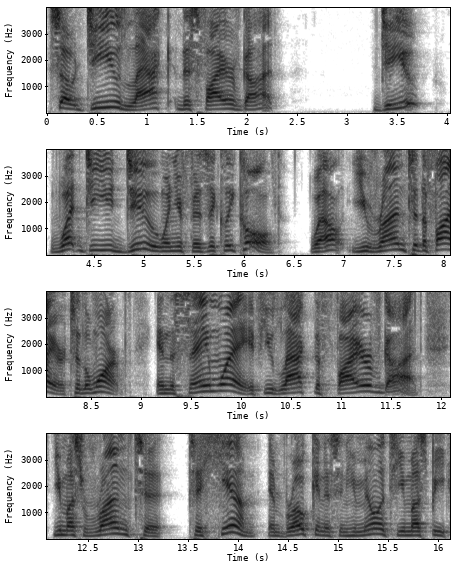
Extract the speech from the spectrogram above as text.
So do you lack this fire of God? Do you? What do you do when you're physically cold? Well, you run to the fire, to the warmth. In the same way, if you lack the fire of God, you must run to, to Him in brokenness and humility. You must be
